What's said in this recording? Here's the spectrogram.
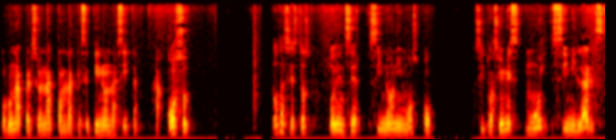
por una persona con la que se tiene una cita, acoso. Todos estos pueden ser sinónimos o situaciones muy similares.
